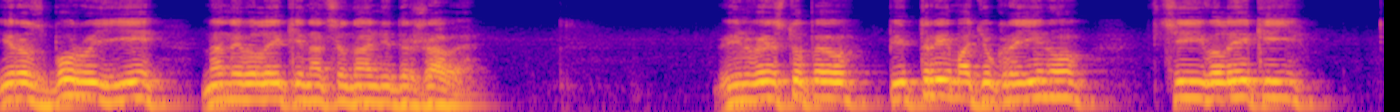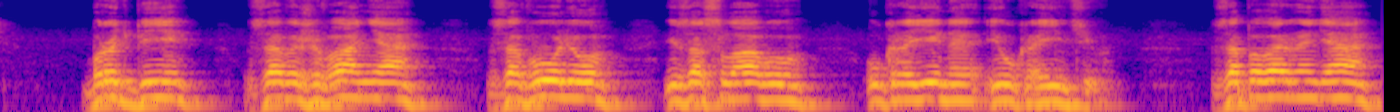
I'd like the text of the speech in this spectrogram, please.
і розбору її на невеликі національні держави. Він виступив підтримати Україну в цій великій боротьбі за виживання, за волю і за славу України і українців, за повернення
